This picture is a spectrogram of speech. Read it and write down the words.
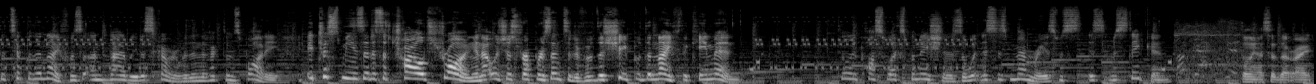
The tip of the knife was undeniably discovered within the victim's body. It just means that it's a child's drawing, and that was just representative of the shape of the knife that came in. The only possible explanation is the witness's memory is, mis is mistaken. Don't think I said that right.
